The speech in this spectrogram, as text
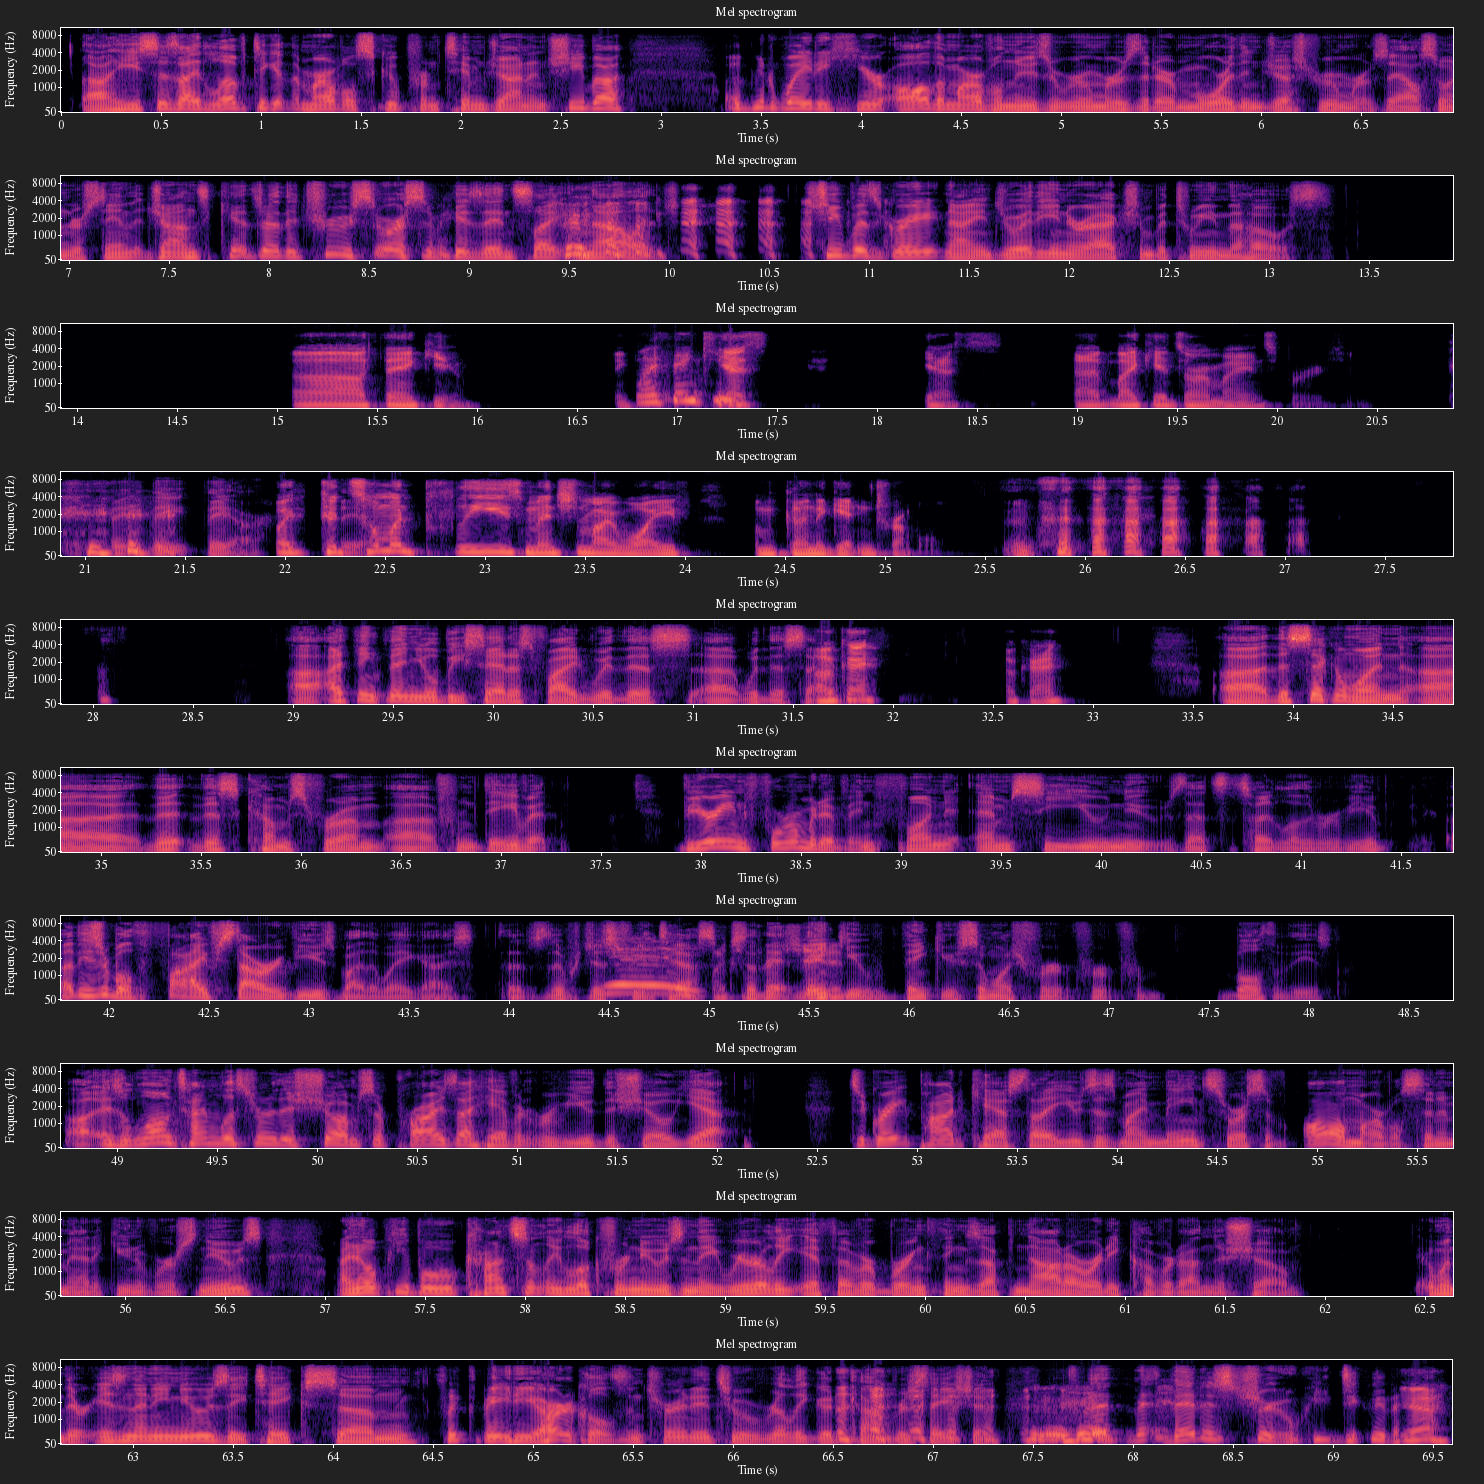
Uh, he says, "I'd love to get the Marvel scoop from Tim, Jon, and Sheba. A good way to hear all the Marvel news and rumors that are more than just rumors. I also understand that Jon's kids are the true source of his insight and knowledge. Sheba's great, and I enjoy the interaction between the hosts. Oh, thank you. Thank Why, thank you. Yes. Yes. Uh, my kids are my inspiration. They, they, they are." But could They are. someone please mention my wife? I'm gonna get in trouble. uh, I think then you'll be satisfied with this. Uh, with this. Second Okay. one. Okay. Uh, the second one. Uh, th- this comes from uh, from David. Very informative and fun MCU news. That's the title of the review. Uh, these are both five star reviews, by the way, guys. That's which is fantastic. So th- thank you, thank you so much for for for both of these. Uh, as a longtime listener to this show, I'm surprised I haven't reviewed the show yet. It's a great podcast that I use as my main source of all Marvel Cinematic Universe news. I know people who constantly look for news and they rarely, if ever, bring things up not already covered on the show. And when there isn't any news, they take some clickbaity articles and turn it into a really good conversation. that, that- that is true. We do that. Yeah.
